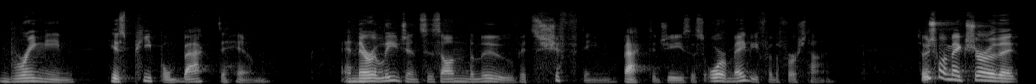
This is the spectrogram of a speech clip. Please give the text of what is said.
bringing his people back to him. And their allegiance is on the move. It's shifting back to Jesus, or maybe for the first time. So I just want to make sure that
